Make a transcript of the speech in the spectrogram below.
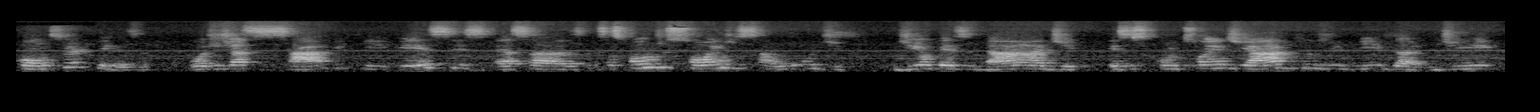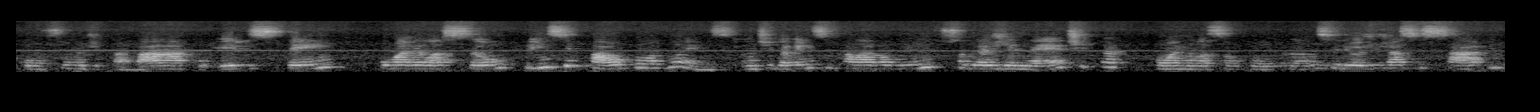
Com certeza. Hoje já se sabe que esses, essas, essas condições de saúde, de obesidade, essas condições de hábitos de vida, de consumo de tabaco, eles têm uma relação principal com a doença. Antigamente se falava muito sobre a genética com a relação com o câncer e hoje já se sabe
